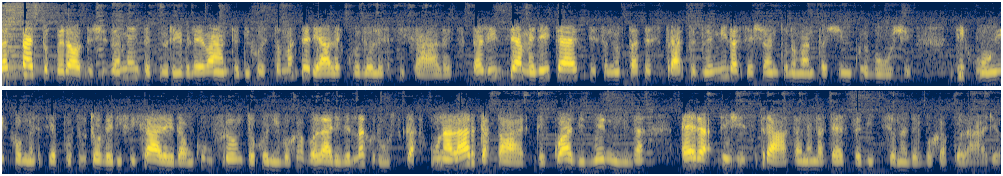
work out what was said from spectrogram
L'aspetto però decisamente più rilevante di questo materiale è quello lessicale. Dall'insieme dei testi sono state estratte 2695 voci, di cui, come si è potuto verificare da un confronto con i vocabolari della Crusca, una larga parte, quasi 2000, era registrata nella terza edizione del vocabolario.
